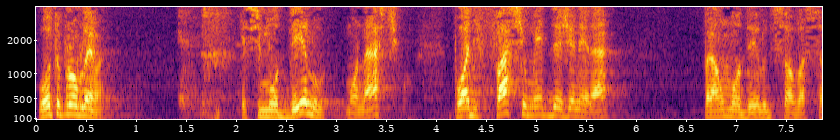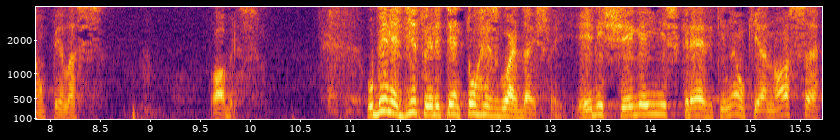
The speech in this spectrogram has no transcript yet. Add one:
Outro problema. Esse modelo monástico pode facilmente degenerar para um modelo de salvação pelas obras. O Benedito ele tentou resguardar isso aí. Ele chega e escreve que não, que a nossa,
